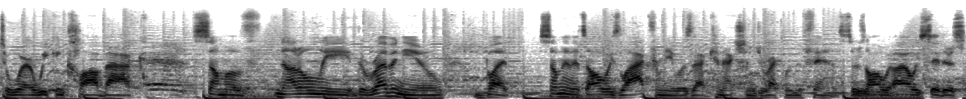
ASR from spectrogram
to where we can claw back some of not only the revenue, but something that's always lacked for me was that connection directly with fans. There's always, I always say there's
